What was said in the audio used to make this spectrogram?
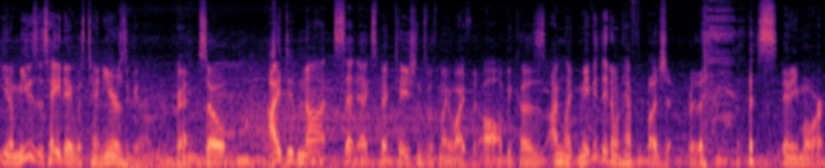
you know, Muse's heyday was 10 years ago. right. So I did not set expectations with my wife at all because I'm like, maybe they don't have the budget for this anymore.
